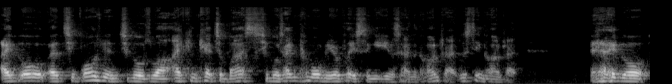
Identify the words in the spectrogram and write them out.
I go, and she phones me and she goes, Well, I can catch a bus. She goes, I can come over to your place and get you to sign the contract, listing contract. And I go,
